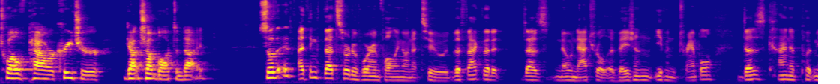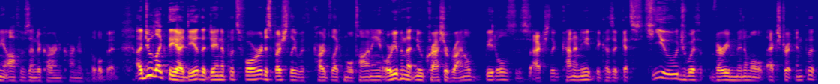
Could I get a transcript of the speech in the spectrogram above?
12 power creature got chump blocked and died. So it, I think that's sort of where I'm falling on it too. The fact that it does no natural evasion, even trample, does kind of put me off of Zendikar Incarnate a little bit. I do like the idea that Dana puts forward, especially with cards like Multani, or even that new Crash of Rhino Beetles is actually kind of neat because it gets huge with very minimal extra input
